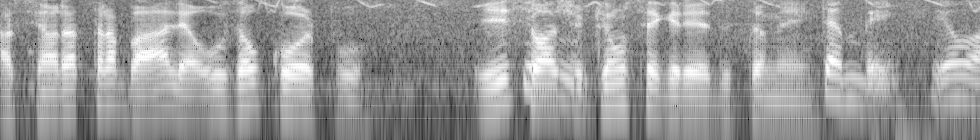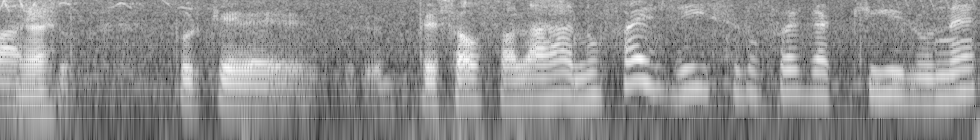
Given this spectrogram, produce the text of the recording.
A senhora trabalha, usa o corpo. Isso eu Sim. acho que é um segredo também. Também, eu É? acho. Porque o pessoal fala, ah, não faz isso, não faz aquilo, né?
